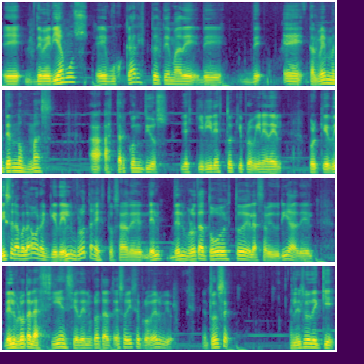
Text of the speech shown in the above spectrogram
eh, deberíamos eh, buscar este tema de, eh, tal vez meternos más a, estar con Dios y adquirir esto que proviene de Él. Porque dice la palabra que de Él brota esto, o sea, de, él, de él, brota todo esto de la sabiduría, de él, de él brota la ciencia, de Él brota, eso dice Proverbio. Entonces, el hecho de que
